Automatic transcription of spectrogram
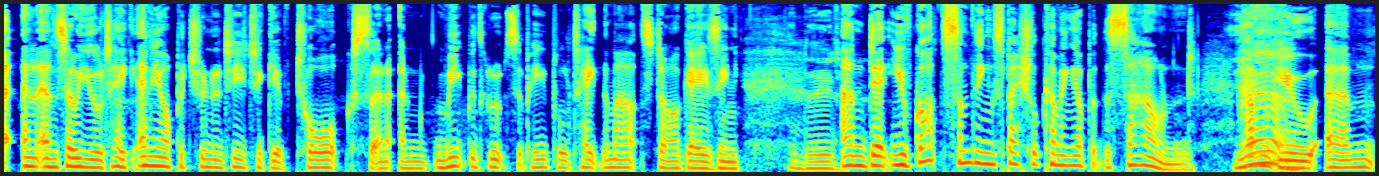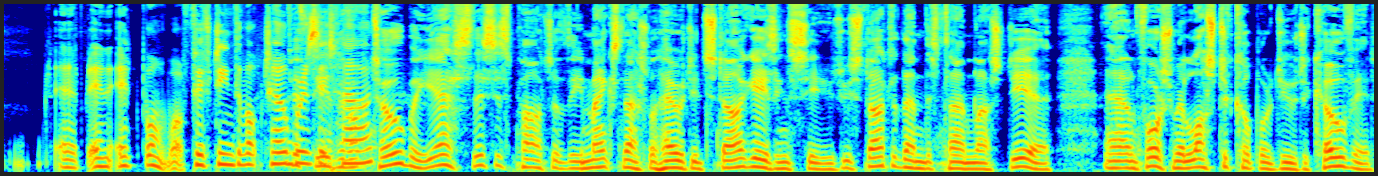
and, and so you'll take any opportunity to give talks and, and meet with groups of people, take them out stargazing. Indeed. And uh, you've got something special coming up at the Sound, Yeah. haven't you? Um, uh, in, in, what fifteenth of October is 15th it? of Howard? October, yes. This is part of the Manx National Heritage Stargazing Series. We started them this time last year. Uh, unfortunately, we lost a couple due to COVID.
